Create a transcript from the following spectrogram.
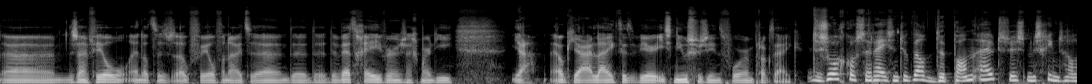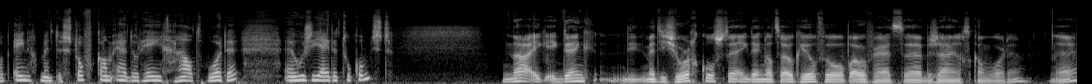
Ehm, er zijn veel, en dat is ook veel vanuit eh, de, de, de wetgever, zeg maar, die ja, elk jaar lijkt het weer iets nieuws verzint voor een praktijk. De zorgkosten reizen natuurlijk wel de pan uit. Dus misschien zal op enig moment de stofkam er doorheen gehaald worden. Eh, hoe zie jij de toekomst? Nou, ik, ik denk die, met die zorgkosten, ik denk dat er ook heel veel op overheid eh, bezuinigd kan worden. Hè?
